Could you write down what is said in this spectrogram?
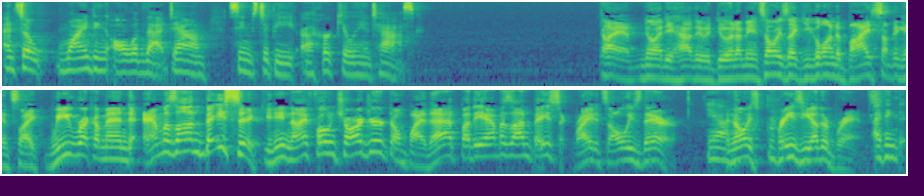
And so winding all of that down seems to be a Herculean task. I have no idea how they would do it. I mean, it's always like you go on to buy something, it's like, we recommend Amazon Basic. You need an iPhone charger? Don't buy that. Buy the Amazon Basic, right? It's always there. Yeah. And always mm-hmm. crazy other brands. I think,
